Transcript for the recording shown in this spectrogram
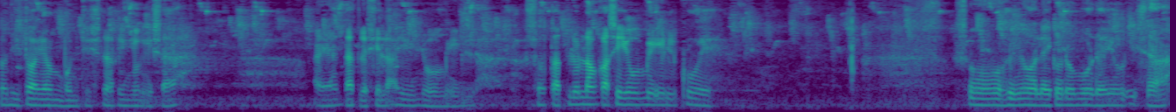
So dito ayan buntis na rin yung isa. Ayan tatlo sila ayun yung male. So tatlo lang kasi yung male ko eh. So hiniwalay ko na muna yung isa.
